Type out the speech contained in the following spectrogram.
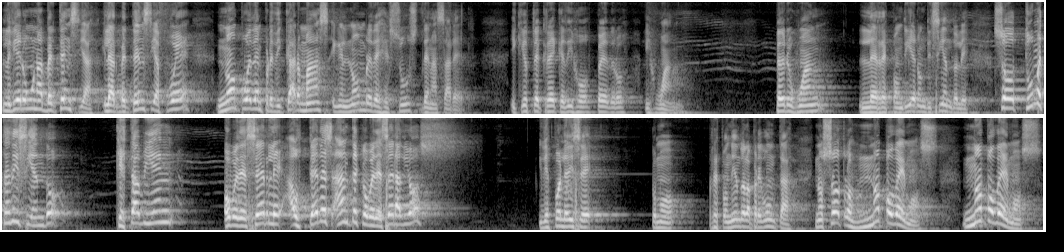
le dieron una advertencia. Y la advertencia fue, no pueden predicar más en el nombre de Jesús de Nazaret. ¿Y qué usted cree que dijo Pedro y Juan? Pedro y Juan le respondieron diciéndole, so, tú me estás diciendo que está bien obedecerle a ustedes antes que obedecer a Dios. Y después le dice, como respondiendo a la pregunta, nosotros no podemos, no podemos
